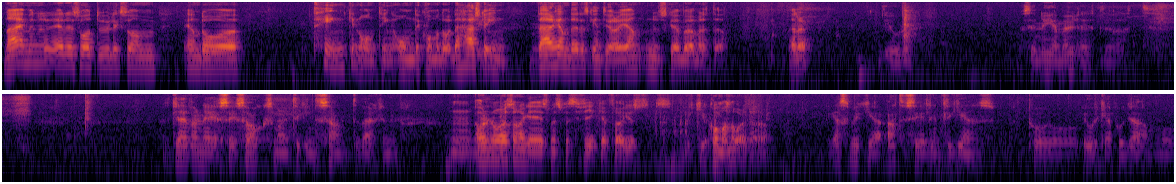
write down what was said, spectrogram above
Nej, men är det så att du liksom ändå tänker någonting om det kommande året? Det här ska in. Det här hände, det ska jag inte göra igen. Nu ska jag börja med detta. Eller? Jo då. Jag ser nya möjligheter att, att gräva ner sig i saker som man tycker är intressant. Verkligen. Mm. Har du några sådana grejer som är specifika för just det Mycket, kommande året här då? ganska mycket artificiell intelligens på olika program och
